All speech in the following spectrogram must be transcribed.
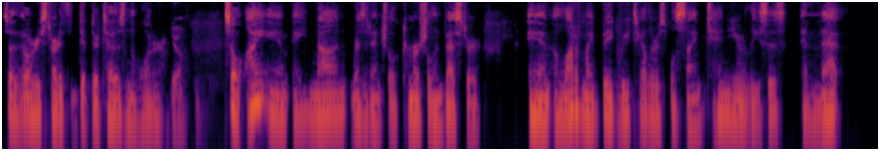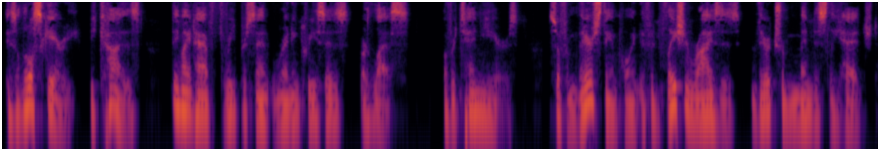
So they've already started to dip their toes in the water. Yeah. So I am a non residential commercial investor, and a lot of my big retailers will sign 10 year leases. And that is a little scary because they might have 3% rent increases or less over 10 years. So, from their standpoint, if inflation rises, they're tremendously hedged.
